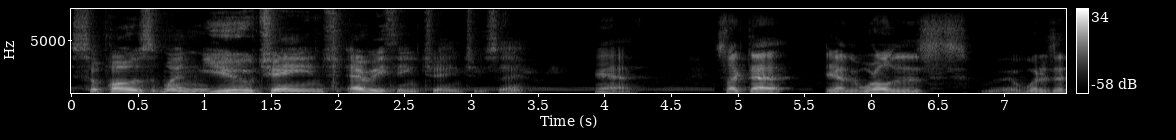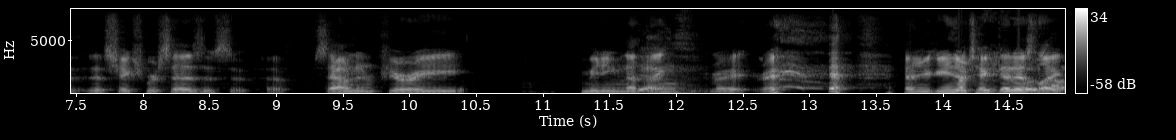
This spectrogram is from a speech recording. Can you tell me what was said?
suppose when you change, everything changes. Eh? Yeah, it's like that. You know, the world is what is it that Shakespeare says is a, a sound and fury, meaning nothing, Yes. right? Right. and you can either take that as like,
